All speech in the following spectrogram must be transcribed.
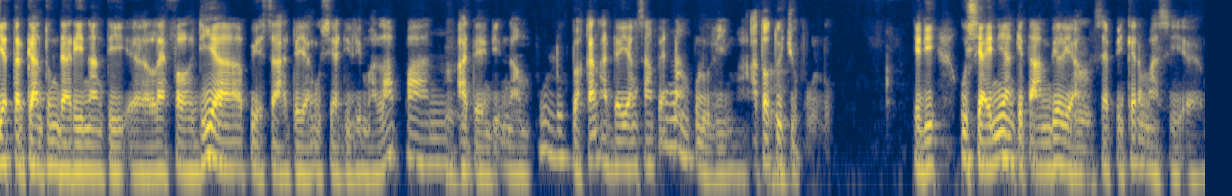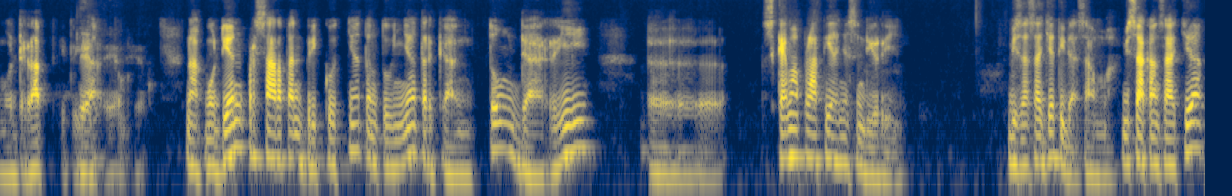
Ya tergantung dari nanti eh, level dia, biasa ada yang usia di 58, Hmm. ada yang di 60, bahkan ada yang sampai 65 atau Hmm. 70. Jadi usia ini yang kita ambil yang Hmm. saya pikir masih eh, moderat gitu Ya, ya. ya, ya. Nah, kemudian persyaratan berikutnya tentunya tergantung dari eh, skema pelatihannya sendiri. Bisa saja tidak sama. Misalkan saja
